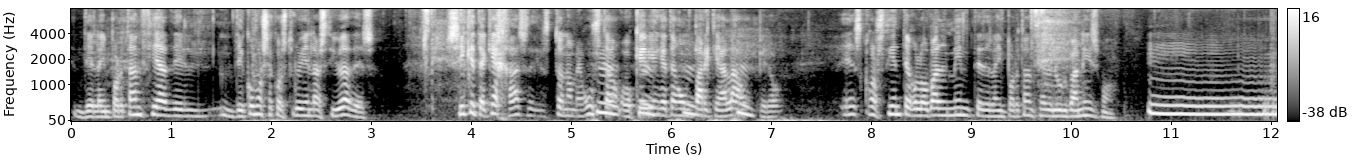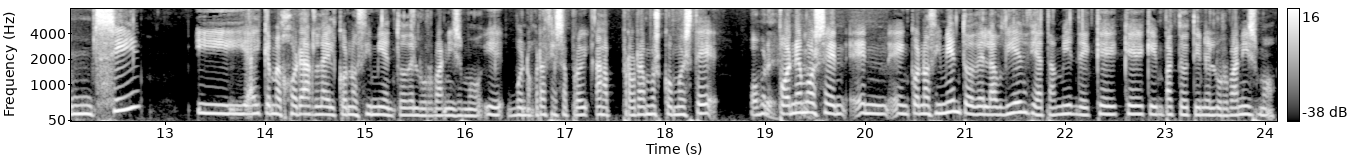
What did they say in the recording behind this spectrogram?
de la importancia de cómo se construyen las ciudades. Sí que te quejas, esto no me gusta, mm, o qué bien que tenga un mm, parque al lado, mm. pero ¿es consciente globalmente de la importancia del urbanismo? sí, y hay que mejorarla el conocimiento del urbanismo. Y bueno, gracias a programas como este ponemos en, conocimiento de la audiencia también de qué, impacto tiene el urbanismo.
